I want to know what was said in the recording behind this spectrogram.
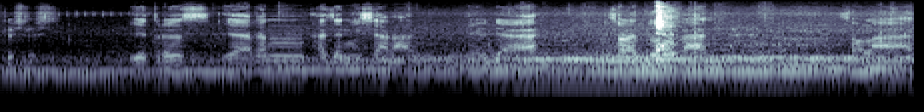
terus terus Ya terus ya kan azan isya kan. Ya udah sholat dulu kan. Sholat.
